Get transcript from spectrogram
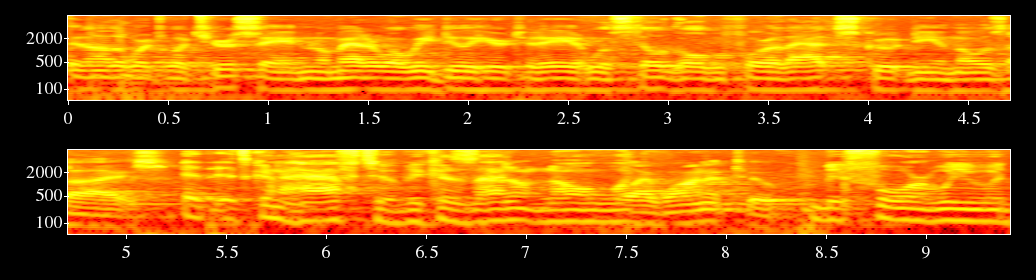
in other words, what you're saying, no matter what we do here today, it will still go before that scrutiny in those eyes. It, it's gonna have to, because I don't know what. Well, I want it to. before we would,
